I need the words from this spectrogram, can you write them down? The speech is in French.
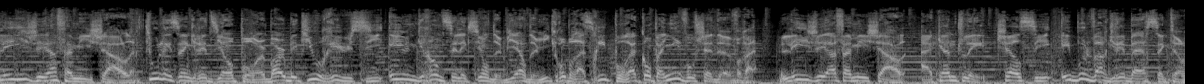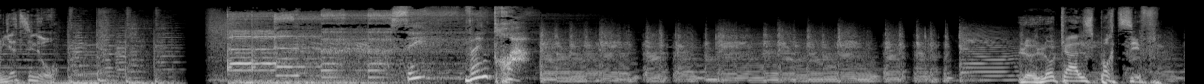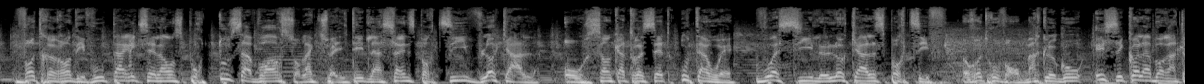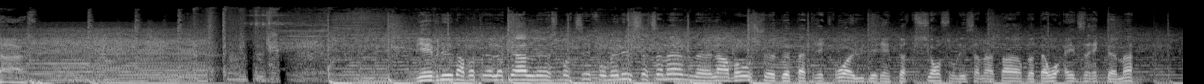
Les IGA Famille Charles. Tous les ingrédients pour un barbecue réussi et une grande sélection de bières de microbrasserie pour accompagner vos chefs-d'œuvre. Les IGA Famille Charles à Cantley, Chelsea et Boulevard Grébert, secteur Gatineau. C'est 23. Le local sportif. Votre rendez-vous par excellence pour tout savoir sur l'actualité de la scène sportive locale. Au 147 Outaouais, voici le local sportif. Retrouvons Marc Legault et ses collaborateurs. Bienvenue dans votre local sportif. Au menu cette semaine, l'embauche de Patrick Roy a eu des répercussions sur les sénateurs d'Ottawa indirectement,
